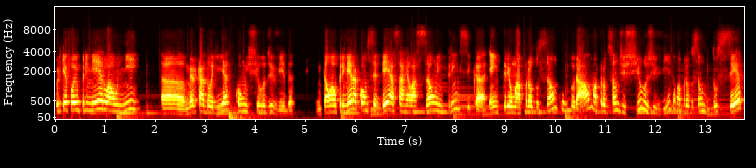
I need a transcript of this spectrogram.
porque foi o primeiro a unir uh, mercadoria com estilo de vida. Então, é o primeiro a conceber essa relação intrínseca entre uma produção cultural, uma produção de estilos de vida, uma produção do ser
